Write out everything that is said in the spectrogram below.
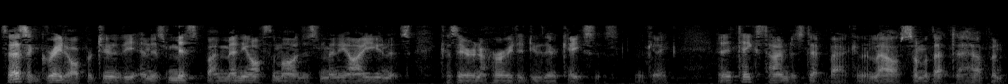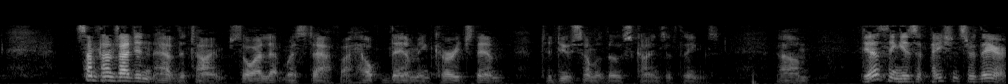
So that's a great opportunity, and it's missed by many ophthalmologists and many eye units because they're in a hurry to do their cases. Okay, and it takes time to step back and allow some of that to happen. Sometimes I didn't have the time, so I let my staff. I helped them, encourage them to do some of those kinds of things. Um, the other thing is that patients are there.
